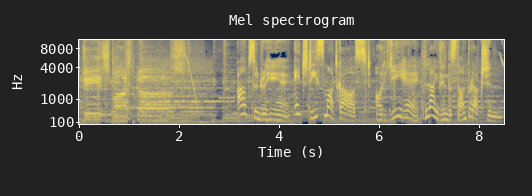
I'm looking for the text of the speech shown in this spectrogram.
HD कास्ट आप सुन रहे हैं एच डी स्मार्ट कास्ट और ये है लाइव हिंदुस्तान प्रोडक्शन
